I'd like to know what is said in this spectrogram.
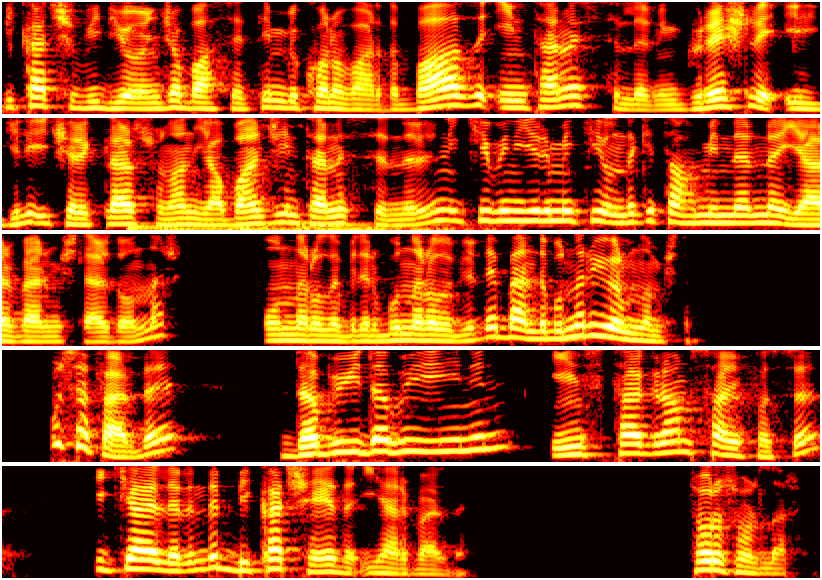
birkaç video önce bahsettiğim bir konu vardı. Bazı internet sitelerinin güreşle ilgili içerikler sunan yabancı internet sitelerinin 2022 yılındaki tahminlerine yer vermişlerdi onlar. Onlar olabilir, bunlar olabilir de ben de bunları yorumlamıştım. Bu sefer de WWE'nin Instagram sayfası hikayelerinde birkaç şeye de yer verdi. Soru sordular.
